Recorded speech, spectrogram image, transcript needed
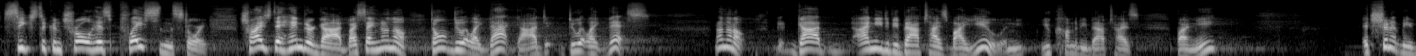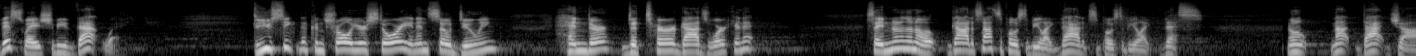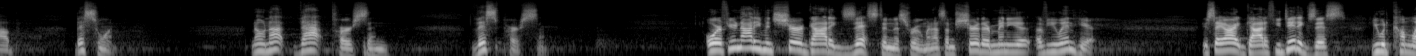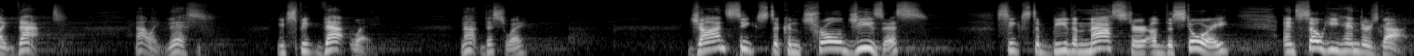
seeks to control his place in the story, tries to hinder God by saying, No, no, don't do it like that, God. Do it like this. No, no, no. God, I need to be baptized by you, and you come to be baptized by me. It shouldn't be this way, it should be that way. Do you seek to control your story and in so doing, hinder, deter God's work in it? Say, no, no, no, God, it's not supposed to be like that, it's supposed to be like this. No, not that job, this one. No, not that person, this person. Or if you're not even sure God exists in this room, and as I'm sure there are many of you in here, you say, All right, God, if you did exist, you would come like that, not like this. You'd speak that way, not this way. John seeks to control Jesus, seeks to be the master of the story, and so he hinders God.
